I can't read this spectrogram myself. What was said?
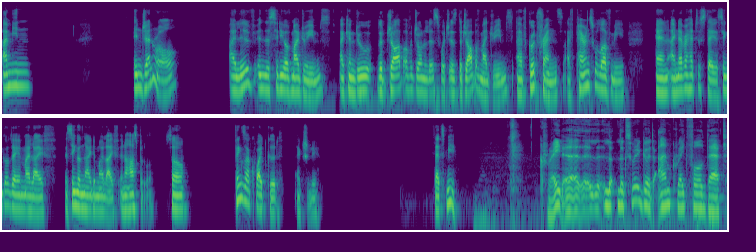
I mean, in general, I live in the city of my dreams. I can do the job of a journalist, which is the job of my dreams. I have good friends. I have parents who love me. And I never had to stay a single day in my life, a single night in my life in a hospital. So things are quite good, actually. That's me. Great. Uh, looks very good. I'm grateful that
